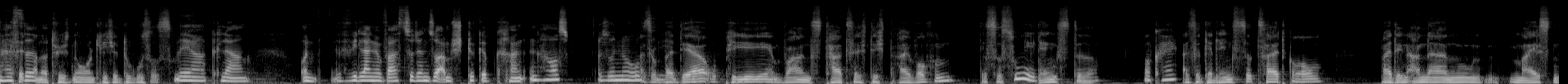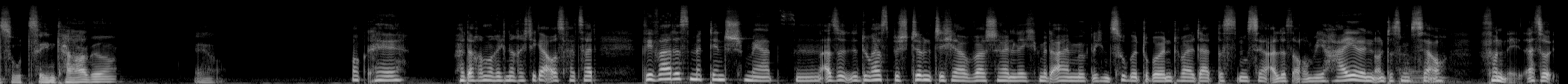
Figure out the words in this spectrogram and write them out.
Hast kriegt man natürlich eine ordentliche Dosis. ja, klar. Und wie lange warst du denn so am Stück im Krankenhaus? So eine OP? Also bei der OP waren es tatsächlich drei Wochen. Das ist so die längste, okay. also der längste Zeitraum. Bei den anderen meistens so zehn Tage. Ja. Okay. Halt auch immer eine richtige Ausfallzeit. Wie war das mit den Schmerzen? Also du hast bestimmt dich ja wahrscheinlich mit allem Möglichen zugedröhnt, weil da, das muss ja alles auch irgendwie heilen und das muss ja auch von, also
